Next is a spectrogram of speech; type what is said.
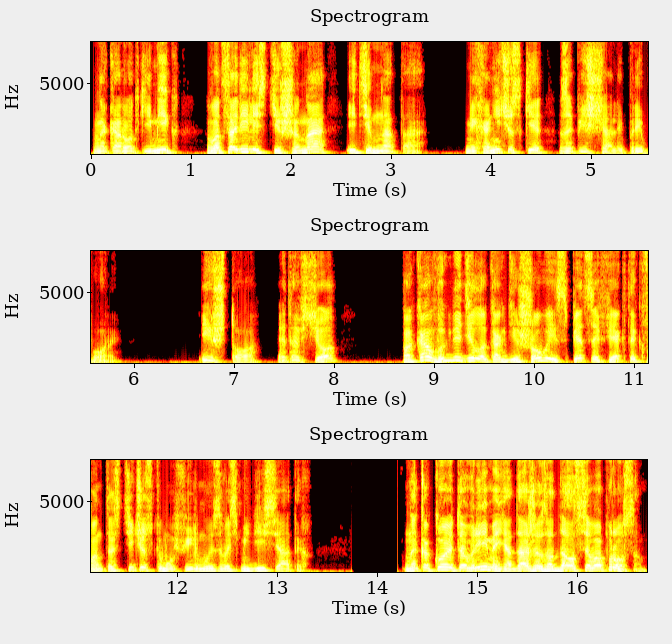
На короткий миг воцарились тишина и темнота. Механически запищали приборы. И что, это все? Пока выглядело как дешевые спецэффекты к фантастическому фильму из 80-х. На какое-то время я даже задался вопросом,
